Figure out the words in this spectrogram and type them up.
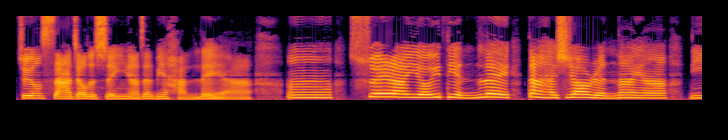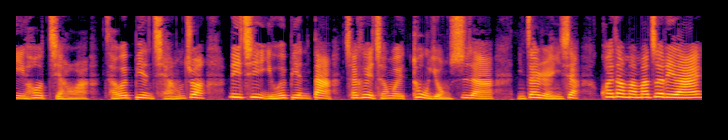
就用撒娇的声音啊，在那边喊累啊。嗯，虽然有一点累，但还是要忍耐啊。你以后脚啊才会变强壮，力气也会变大，才可以成为兔勇士啊。你再忍一下，快到妈妈这里来。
